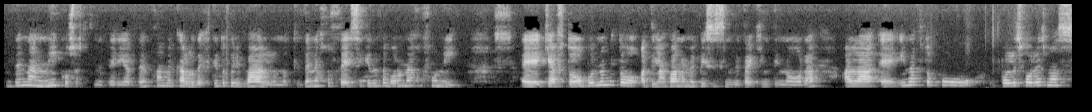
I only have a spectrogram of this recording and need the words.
δεν ανήκω σε αυτή την εταιρεία, δεν θα με καλοδεχτεί το περιβάλλον, ότι δεν έχω θέση και δεν θα μπορώ να έχω φωνή. Ε, και αυτό μπορεί να μην το αντιλαμβάνομαι επίσης συνειδητά εκείνη την ώρα, αλλά ε, είναι αυτό που πολλές φορές μας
